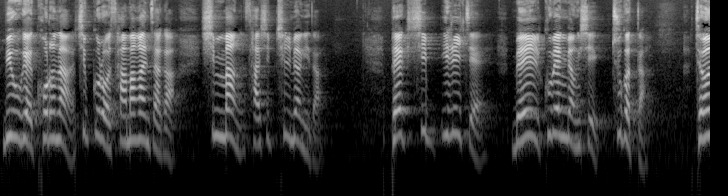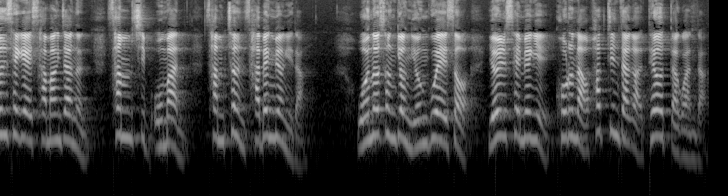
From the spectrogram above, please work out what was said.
미국의 코로나19로 사망한 자가 10만 47명이다. 111일째 매일 900명씩 죽었다. 전 세계 사망자는 35만 3,400명이다. 원어성경 연구에서 13명이 코로나 확진자가 되었다고 한다.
